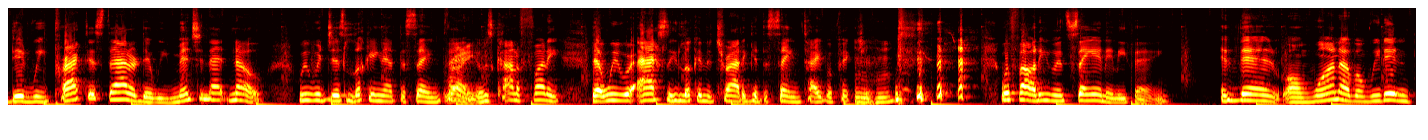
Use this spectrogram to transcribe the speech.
did we practice that or did we mention that? No. We were just looking at the same thing. Right. It was kind of funny that we were actually looking to try to get the same type of picture mm-hmm. without even saying anything. And then on one of them we didn't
